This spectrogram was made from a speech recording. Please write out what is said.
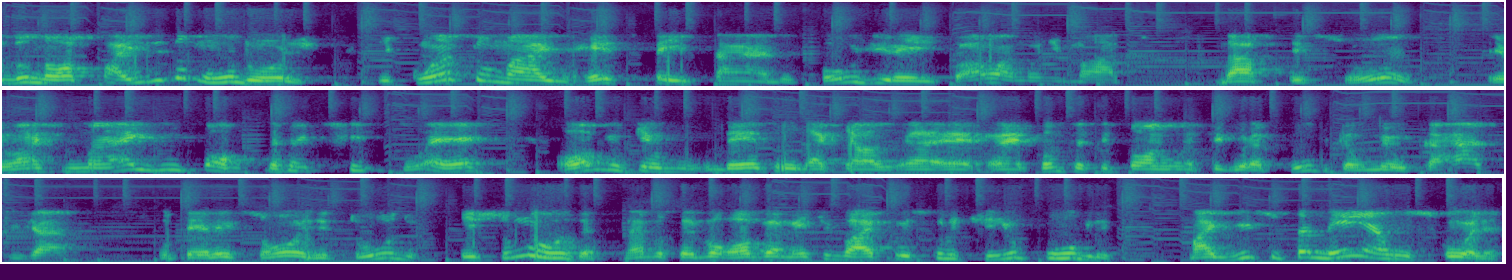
do nosso país e do mundo hoje. E quanto mais respeitado for o direito ao anonimato das pessoas, eu acho mais importante isso é. Óbvio que eu, dentro daquela. É, é, é, quando você se torna uma figura pública, o meu caso, que já tem eleições e tudo, isso muda, né? Você obviamente vai para o escrutínio público, mas isso também é uma escolha,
